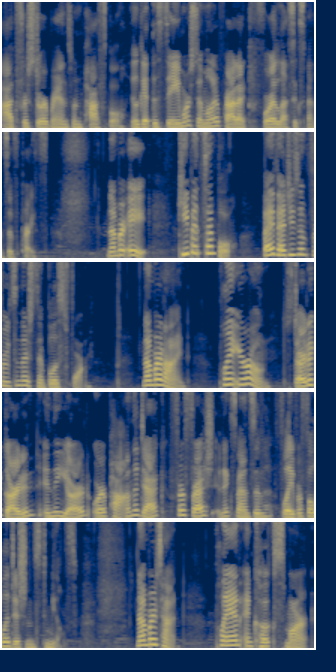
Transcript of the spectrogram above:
Opt for store brands when possible. You'll get the same or similar product for a less expensive price. Number eight, keep it simple. Buy veggies and fruits in their simplest form. Number nine, plant your own. Start a garden in the yard or a pot on the deck for fresh, inexpensive, flavorful additions to meals. Number 10, plan and cook smart.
